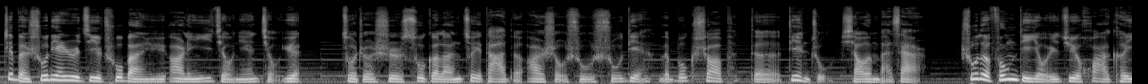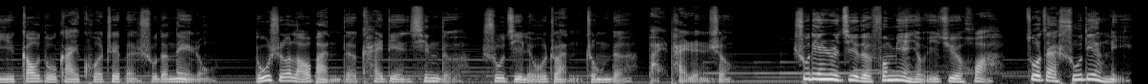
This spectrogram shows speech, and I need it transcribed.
这本书店日记出版于二零一九年九月，作者是苏格兰最大的二手书书店 The Bookshop 的店主肖恩·白塞尔。书的封底有一句话可以高度概括这本书的内容。毒蛇老板的开店心得，书籍流转中的百态人生。书店日记的封面有一句话：“坐在书店里，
